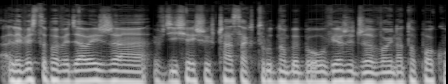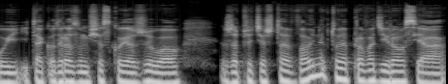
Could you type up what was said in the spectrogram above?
Ale wiesz co powiedziałeś, że w dzisiejszych czasach trudno by było uwierzyć, że wojna to pokój i tak od razu mi się skojarzyło, że przecież te wojny, które prowadzi Rosja,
